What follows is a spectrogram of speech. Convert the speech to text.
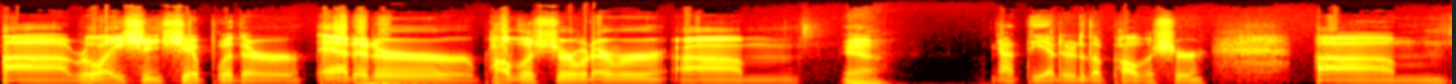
uh, relationship with her editor or publisher, or whatever. Um, yeah, not the editor, the publisher. Um,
